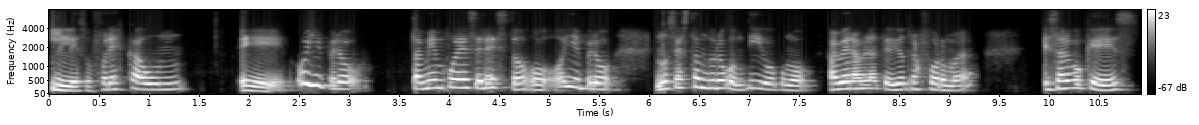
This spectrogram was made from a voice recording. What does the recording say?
y les ofrezca un, eh, oye, pero también puede ser esto, o oye, pero no seas tan duro contigo, como, a ver, háblate de otra forma, es algo que es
